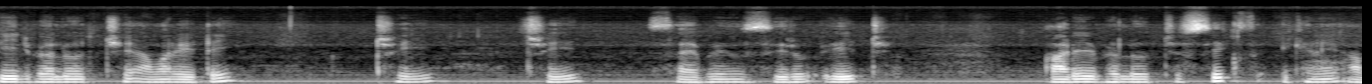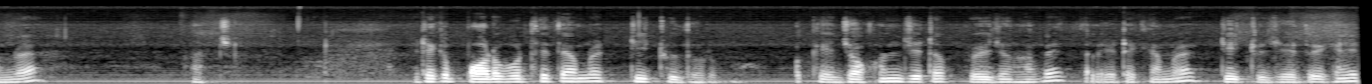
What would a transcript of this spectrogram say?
পির ভ্যালু হচ্ছে আমার এটাই three three seven zero eight R এর ভ্যালু হচ্ছে সিক্স এখানে আমরা আচ্ছা এটাকে পরবর্তীতে আমরা টি টু ধরবো। ওকে যখন যেটা প্রয়োজন হবে, তাহলে এটাকে আমরা টি টু যেহেতু এখানে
